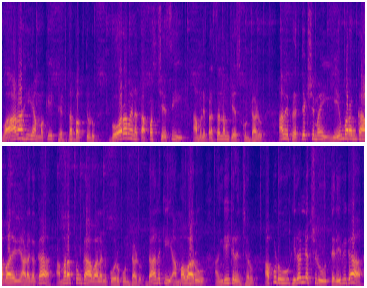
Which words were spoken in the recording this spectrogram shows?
వారాహి అమ్మకి పెద్ద భక్తుడు. ఘోరమైన తపస్సు చేసి ఆమెని ప్రసన్నం చేసుకుంటాడు. ఆమె ప్రత్యక్షమై ఏం వరం కావాలని అడగక అమరత్వం కావాలని కోరుకుంటాడు. దానికి అమ్మవారు అంగీకరించరు. అప్పుడు హిరణ్యక్షుడు తెలివిగా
